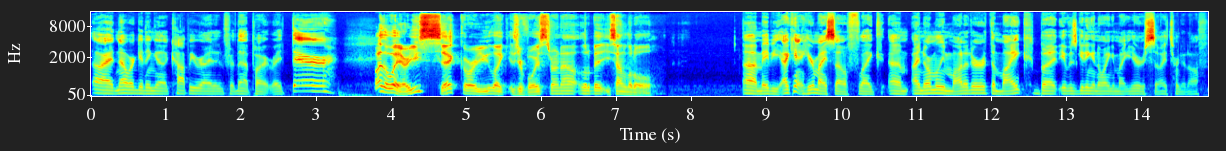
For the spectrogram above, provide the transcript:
All right, now we're getting uh, copyrighted for that part right there. By the way, are you sick or are you like is your voice thrown out a little bit? You sound a little Uh, maybe I can't hear myself. Like, um, I normally monitor the mic, but it was getting annoying in my ears, so I turned it off.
